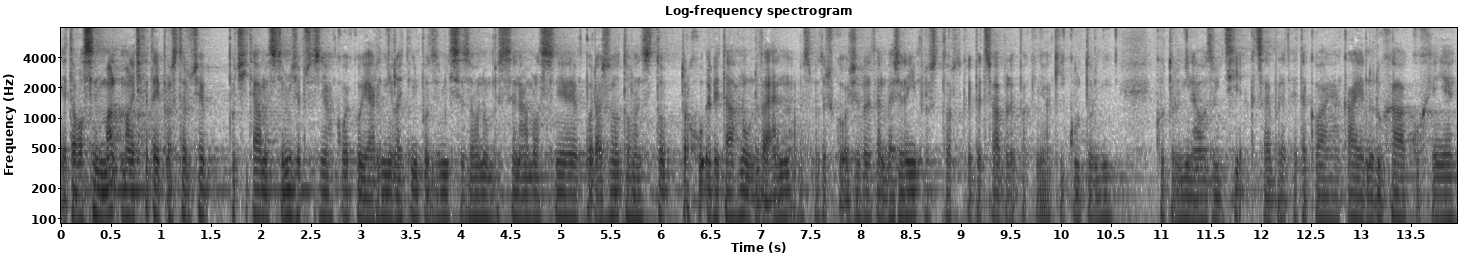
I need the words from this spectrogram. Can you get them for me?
je to vlastně mal, maličkatý prostor, že počítáme s tím, že přes nějakou jako jarní, letní, podzimní sezónu by se nám vlastně podařilo tohle to trochu i vytáhnout ven, aby jsme trošku oživili ten veřejný prostor, kde by třeba byly pak nějaký kulturní, kulturní navazující akce, bude tady taková nějaká jednoduchá kuchyně,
